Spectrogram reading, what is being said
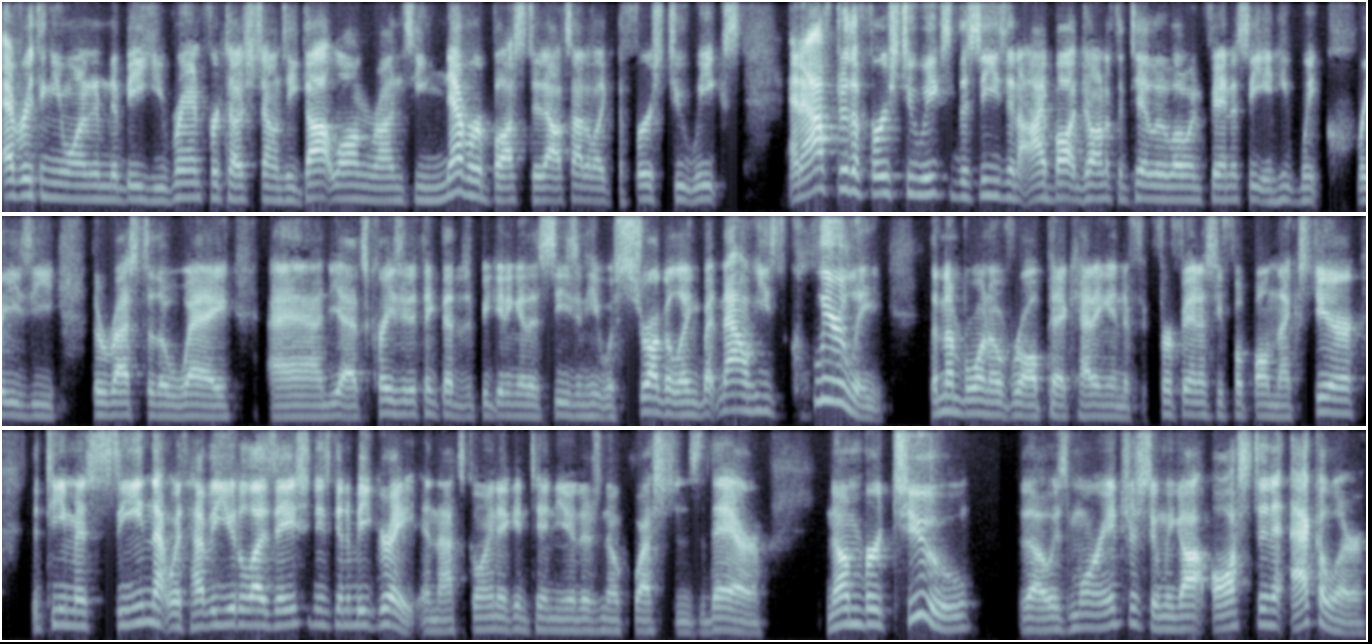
everything you wanted him to be. He ran for touchdowns. He got long runs. He never busted outside of like the first two weeks. And after the first two weeks of the season, I bought Jonathan Taylor low in fantasy and he went crazy the rest of the way. And yeah, it's crazy to think that at the beginning of the season he was struggling, but now he's clearly the number one overall pick heading into for fantasy football next year. The team has seen that with heavy utilization, he's going to be great, and that's going to continue. There's no questions there. Number two, though, is more interesting. We got Austin Ekeler.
